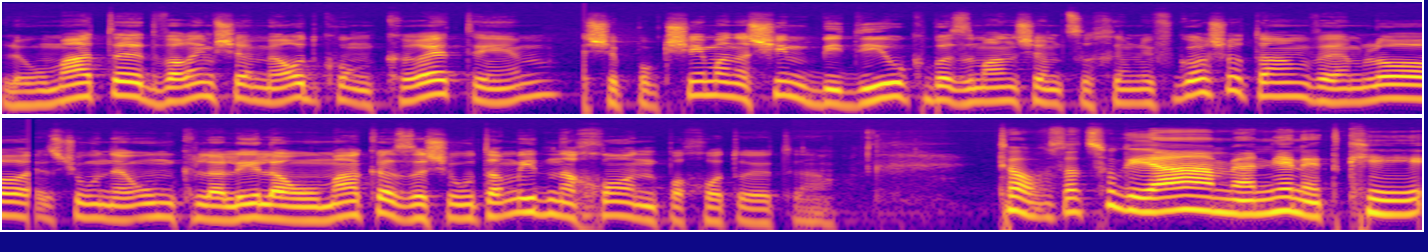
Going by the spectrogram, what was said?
לעומת אה, דברים שהם מאוד קונקרטיים, שפוגשים אנשים בדיוק בזמן שהם צריכים לפגוש אותם, והם לא איזשהו נאום כללי לאומה כזה, שהוא תמיד נכון, פחות או יותר. טוב, זאת סוגיה מעניינת, כי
